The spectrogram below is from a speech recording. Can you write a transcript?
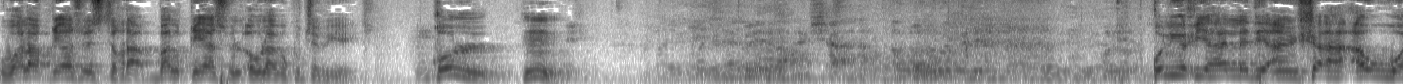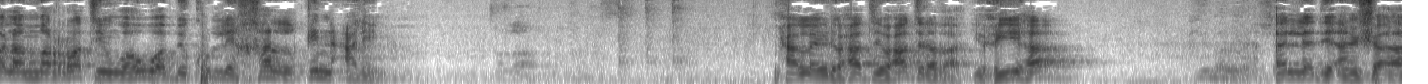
walaa qiyaasu istiqraa bal qiyaasu lwlaa buu ku jabiyey qul qul yuxyaha aladii ansha'aha أwala marati wahuwa bkuli khalqin caliim maxaa la yidhi waxaad tidhahdaa yuxyiha aladii ansha'a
